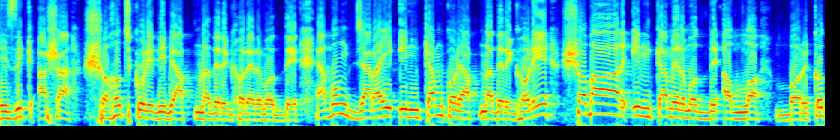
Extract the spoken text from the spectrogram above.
রিজিক আসা সহজ করে দিবে আপনাদের ঘরের মধ্যে। এবং যারাই ইনকাম করে আপনাদের ঘরে, সবার ইনকামের মধ্যে আল্লাহ বরকত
